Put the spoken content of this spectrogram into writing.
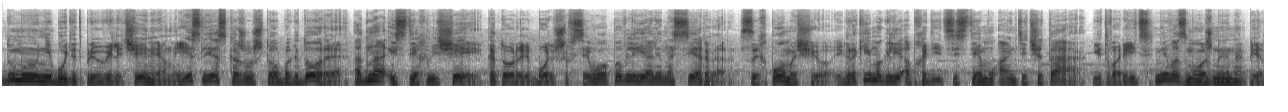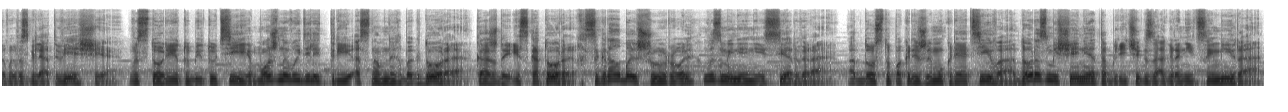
Думаю, не будет преувеличением, если я скажу, что бэкдоры – одна из тех вещей, которые больше всего повлияли на сервер. С их помощью игроки могли обходить систему античита и творить невозможные на первый взгляд вещи. В истории 2B2T можно выделить три основных бэкдора, каждый из которых сыграл большую роль в изменении сервера. От доступа к режиму креатива до размещения табличек за границей мира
